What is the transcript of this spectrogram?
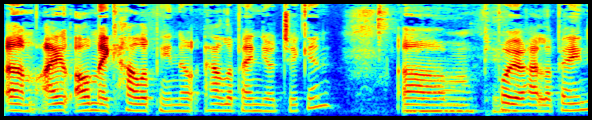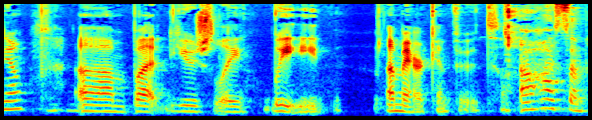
Um, I, I'll make jalapeno jalapeno chicken, um, Oh, okay. pollo jalapeno, um, but usually we eat American food. So. Awesome.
